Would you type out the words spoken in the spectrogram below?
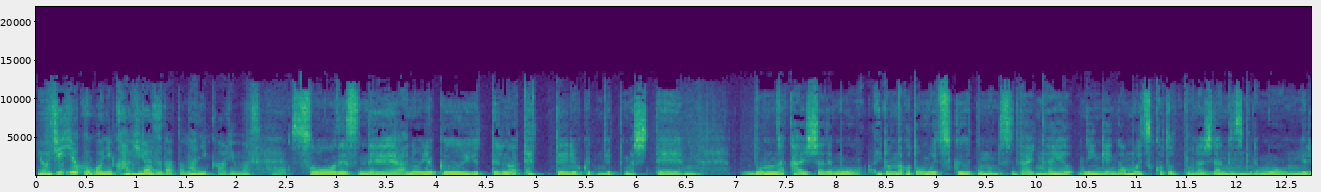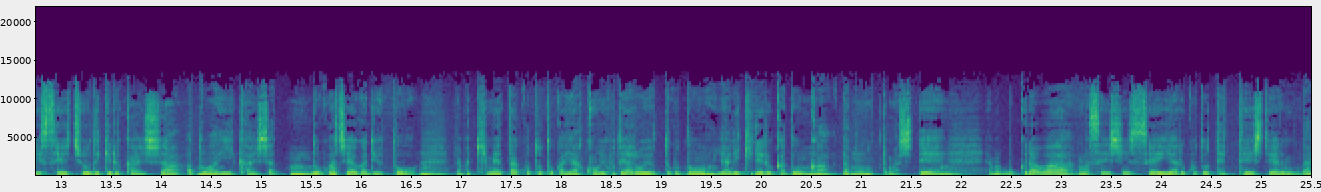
四字熟語に限らずだと何かありますか？そうですね。あの、よく言ってるのは徹底力って言ってまして、どんな会社でもいろんなこと思いつくと思うんです。大体人間が思いつくことって同じなんですけども、より成長できる会社、あとはいい会社、どこが違うかというと、やっぱ決めたこととか、いや、こういうことやろうよってことをやりきれるかどうかだと思ってまして、やっぱ僕らは、まあ、誠心誠意やることを徹底してやるんだ。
